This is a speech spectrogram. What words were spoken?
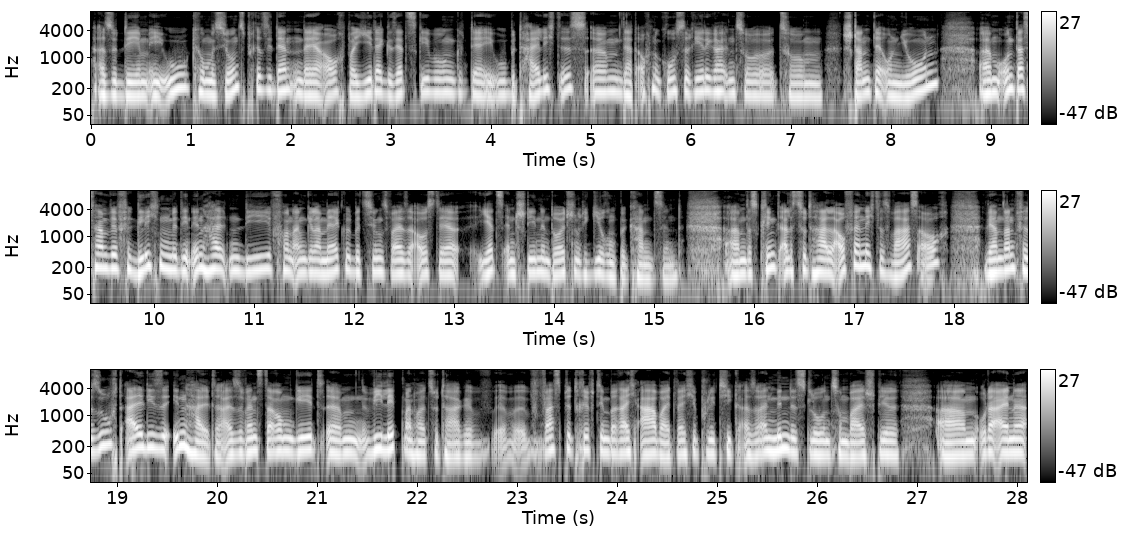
also dem EU-Kommissionspräsidenten, der ja auch bei jeder Gesetzgebung der EU beteiligt ist. Ähm, der hat auch eine große Rede gehalten zu, zum Stand der Union. Ähm, und das haben wir verglichen mit den Inhalten, die von Angela Merkel beziehungsweise aus der jetzt entstehenden deutschen Regierung bekannt sind. Ähm, das klingt alles total aufwendig, das war es auch. Wir haben dann versucht, all diese Inhalte, also wenn es darum geht, ähm, wie lebt man heutzutage, was betrifft den Bereich Arbeit, welche Politik, also ein Mindestlohn zum Beispiel ähm, oder eine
